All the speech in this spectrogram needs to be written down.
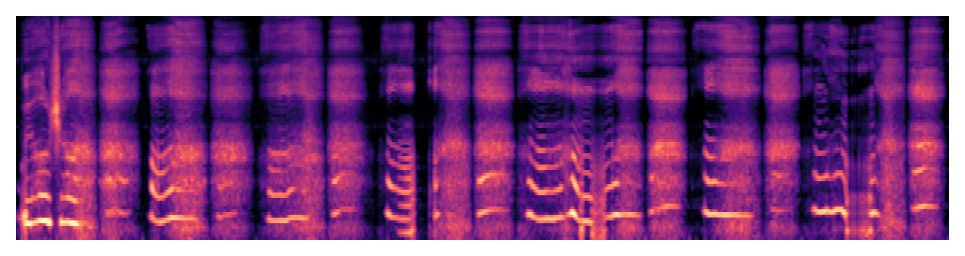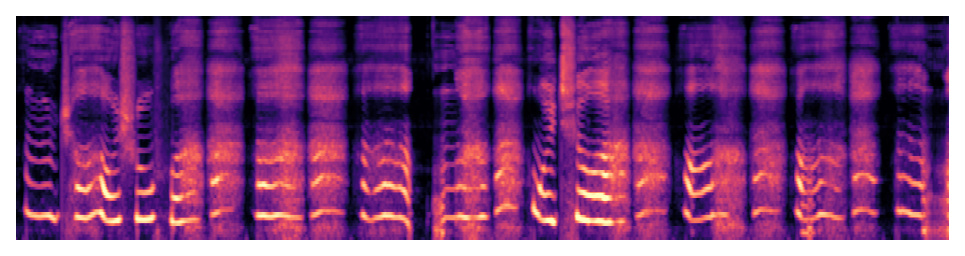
不要这样，啊啊啊啊啊啊！这好舒服啊啊啊委屈啊，啊啊啊啊啊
